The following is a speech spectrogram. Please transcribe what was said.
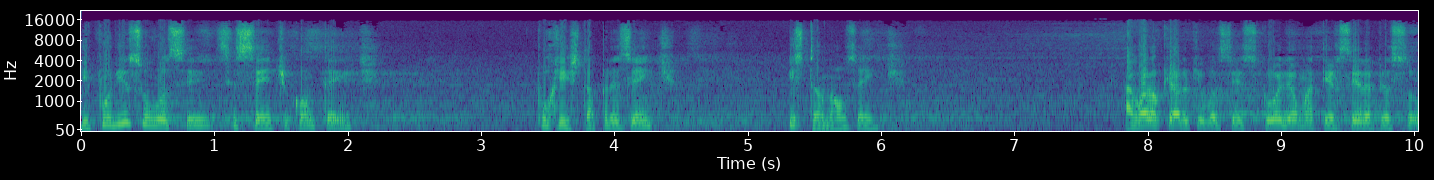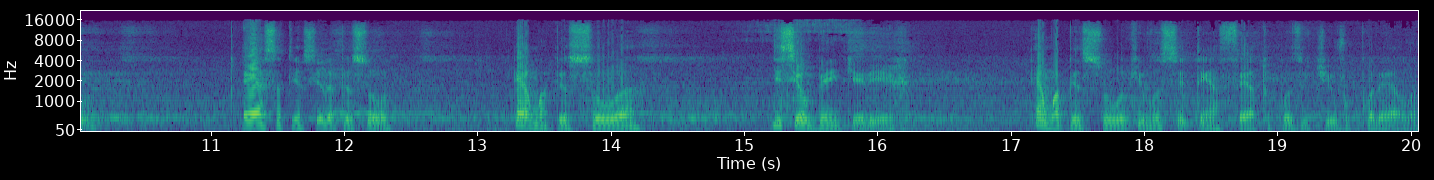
E por isso você se sente contente, porque está presente, estando ausente. Agora eu quero que você escolha uma terceira pessoa. Essa terceira pessoa é uma pessoa de seu bem-querer. É uma pessoa que você tem afeto positivo por ela.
